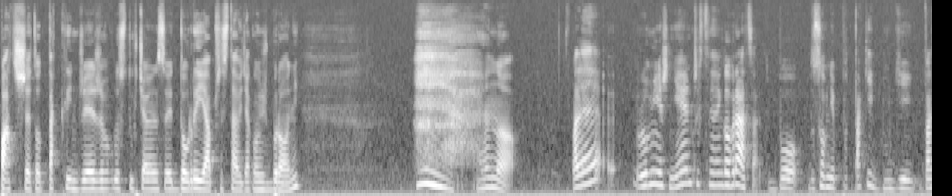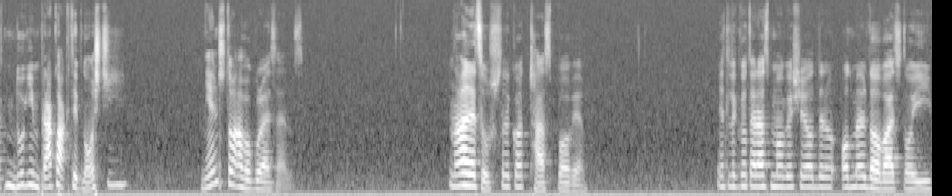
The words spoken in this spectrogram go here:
patrzę, to tak cringe'uję, że po prostu chciałem sobie do ryja przystawić jakąś broń. No, ale również nie wiem, czy chcę na niego wracać, bo dosłownie po takiej długiej, takim długim braku aktywności nie wiem, czy to ma w ogóle sens. No ale cóż, tylko czas powie. Ja tylko teraz mogę się od odmeldować, no i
